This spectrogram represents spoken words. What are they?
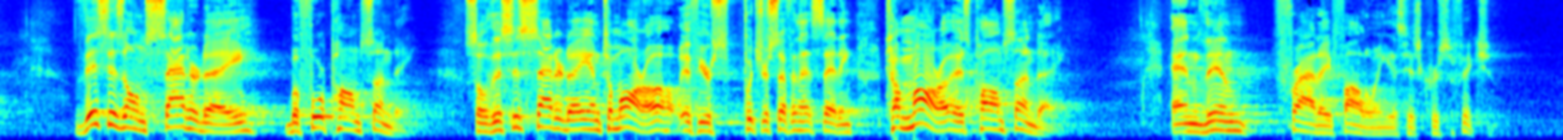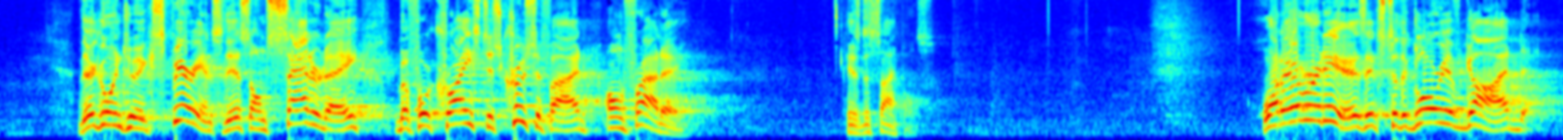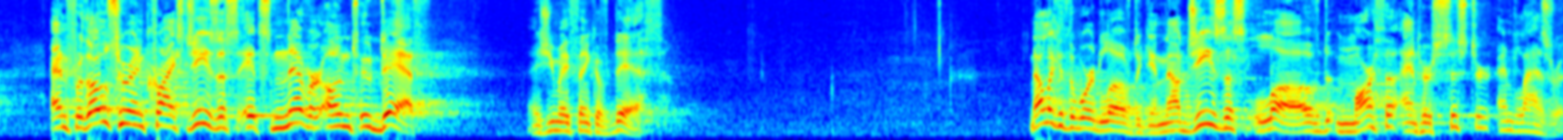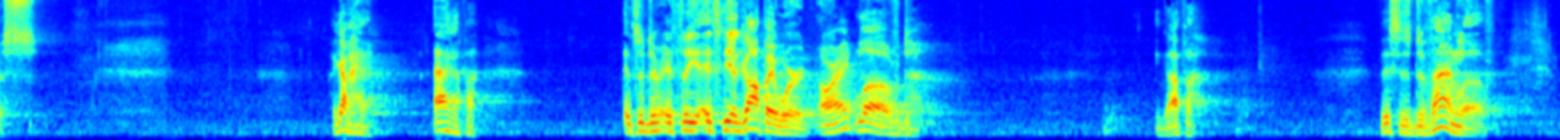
This is on Saturday before Palm Sunday. So this is Saturday, and tomorrow, if you put yourself in that setting, tomorrow is Palm Sunday. And then Friday following is his crucifixion. They're going to experience this on Saturday before Christ is crucified on Friday. His disciples. Whatever it is, it's to the glory of God and for those who are in Christ Jesus, it's never unto death, as you may think of death. Now look at the word loved again. Now Jesus loved Martha and her sister and Lazarus. Agape. Agape. It's, a, it's, the, it's the agape word, all right? Loved. Agape. This is divine love.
